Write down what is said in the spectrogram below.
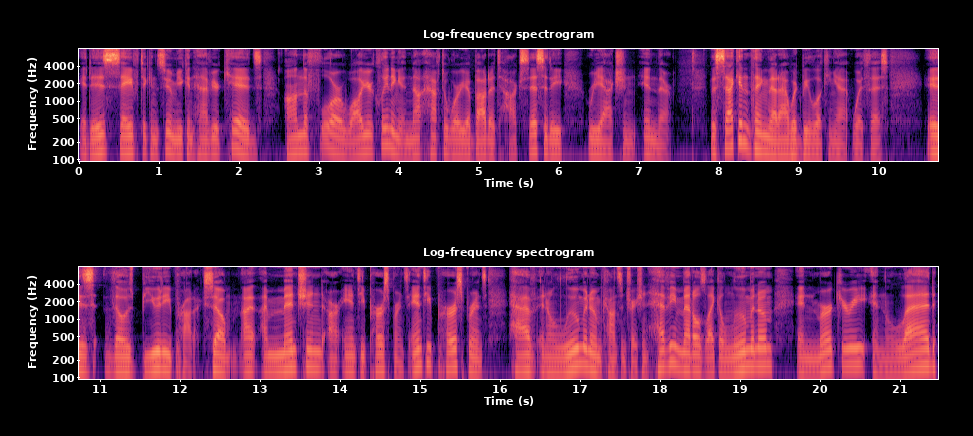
it is safe to consume. You can have your kids on the floor while you're cleaning and not have to worry about a toxicity reaction in there. The second thing that I would be looking at with this is those beauty products. So I, I, mentioned our antiperspirants. Antiperspirants have an aluminum concentration. Heavy metals like aluminum and mercury and lead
